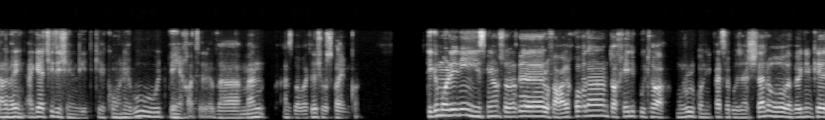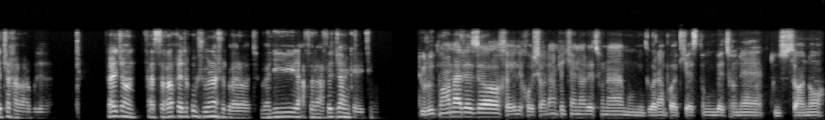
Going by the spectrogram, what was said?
بنابراین اگر چیزی شنیدید که کهنه بود به این خاطره و من از بابتش عذرخواهی می‌کنم. دیگه موردی نیست. میرم سراغ رفقای خودم. تا خیلی کوتاه مرور کنیم فصل گذشته رو و ببینیم که چه خبر بوده. فرید جان فصل خیلی خوب شروع نشد برات ولی رفته رفته جمع کردیم درود محمد رضا. خیلی خوشحالم که کنارتونم. امیدوارم پادکستمون بتونه دوستانو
